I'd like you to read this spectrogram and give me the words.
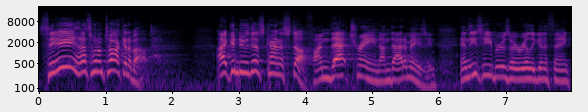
see, that's what I'm talking about. I can do this kind of stuff. I'm that trained. I'm that amazing. And these Hebrews are really going to think,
